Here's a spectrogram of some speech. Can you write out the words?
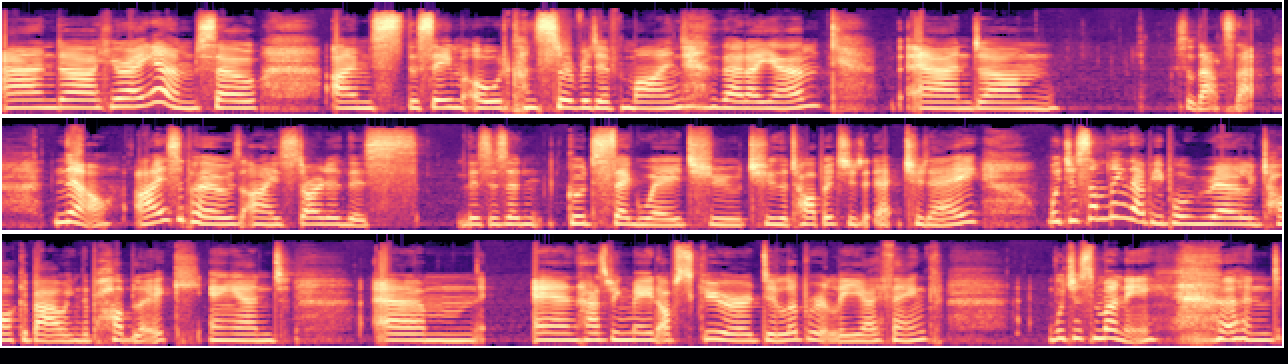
And uh, here I am. So I'm the same old conservative mind that I am. And um, so that's that. Now, I suppose I started this. This is a good segue to, to the topic today, which is something that people rarely talk about in the public. And um, and has been made obscure deliberately, I think, which is money. and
